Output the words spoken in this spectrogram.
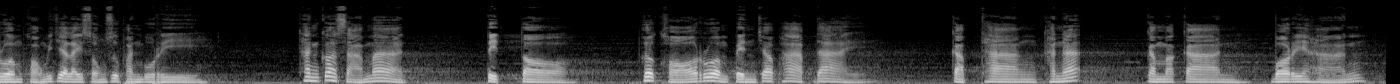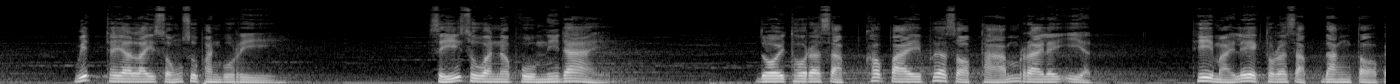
รวมของวิทยาลัยสงสุพรรณบุรี ท่านก็สามารถ ติดต่อ เพื่อขอร่วมเป็นเจ้าภาพได้ กับทางคณะ กรรมการ บริหาร วิทยาลัยสงสุพรรณบุรีสีสุวรรณภูมินี้ได้ โดยโทรศัพท์เข้าไปเพื่อสอบถามรายละเอียด ที่หมายเลขโทรศัพท์ดังต่อไป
